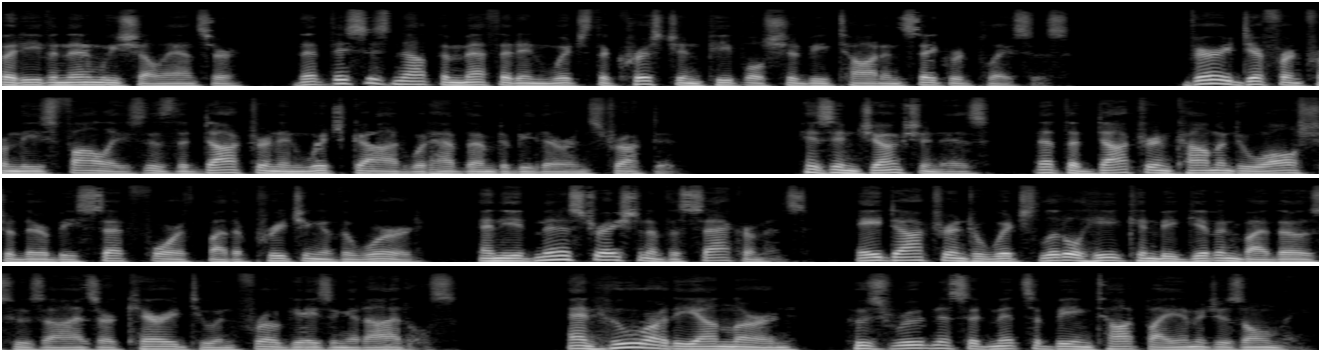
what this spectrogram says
But even then we shall answer, that this is not the method in which the Christian people should be taught in sacred places. Very different from these follies is the doctrine in which God would have them to be there instructed. His injunction is, that the doctrine common to all should there be set forth by the preaching of the word, and the administration of the sacraments, a doctrine to which little heed can be given by those whose eyes are carried to and fro gazing at idols. And who are the unlearned, whose rudeness admits of being taught by images only?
